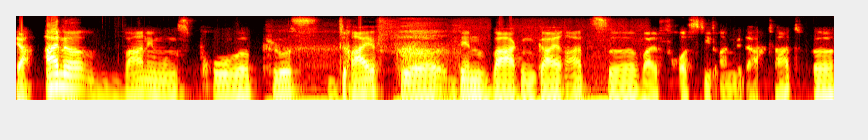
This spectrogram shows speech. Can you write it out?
Ja, eine Wahrnehmungsprobe plus drei für den Wagen Geiratz, äh, weil Frosty dran gedacht hat. Äh,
